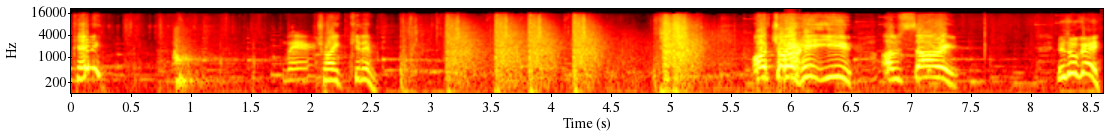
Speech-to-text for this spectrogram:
Kaylee, Where? try and kill him. I'll try to hit you. I'm sorry. It's okay.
